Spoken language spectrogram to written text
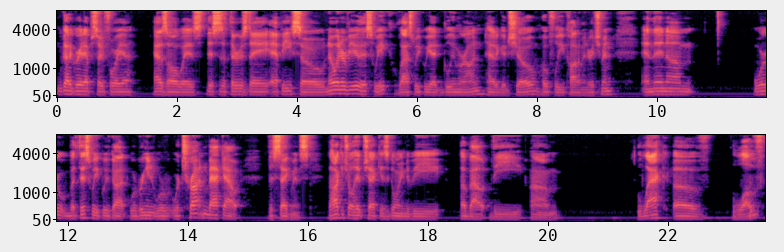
we've got a great episode for you. As always, this is a Thursday epi, so no interview this week. Last week we had Gloomer on, had a good show. Hopefully you caught him in Richmond, and then um, we're but this week we've got we're bringing we're we're trotting back out the segments. The Hockey Troll Hip Check is going to be about the um, lack of love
